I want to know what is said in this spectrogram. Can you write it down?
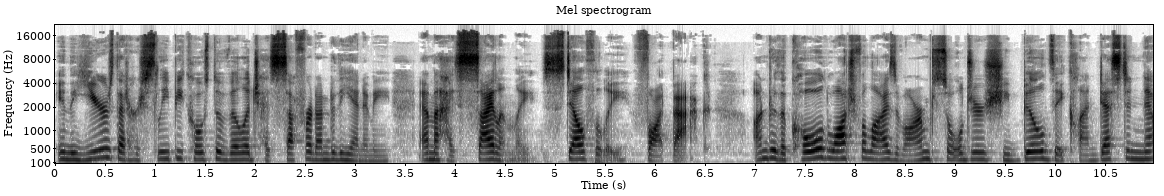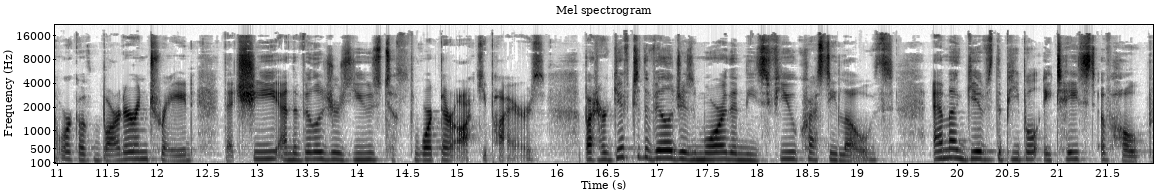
In the years that her sleepy coastal village has suffered under the enemy, Emma has silently, stealthily fought back. Under the cold, watchful eyes of armed soldiers, she builds a clandestine network of barter and trade that she and the villagers use to thwart their occupiers. But her gift to the village is more than these few crusty loaves. Emma gives the people a taste of hope,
